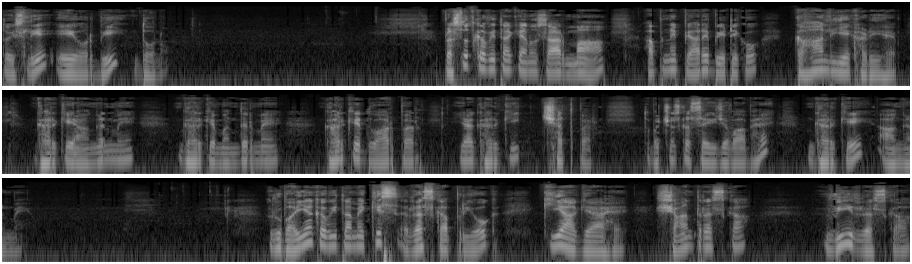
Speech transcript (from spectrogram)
तो इसलिए ए और बी दोनों। प्रस्तुत कविता के अनुसार माँ अपने प्यारे बेटे को कहाँ लिए खड़ी है? घर के आँगन में, घर के मंदिर में, घर के द्वार पर या घर की छत पर? तो बच्चों, इसका सही जवाब है घर के आँगन में। रुबाइया कविता में किस रस का प्रयोग किया गया है? शांत रस का, वीर रस का,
